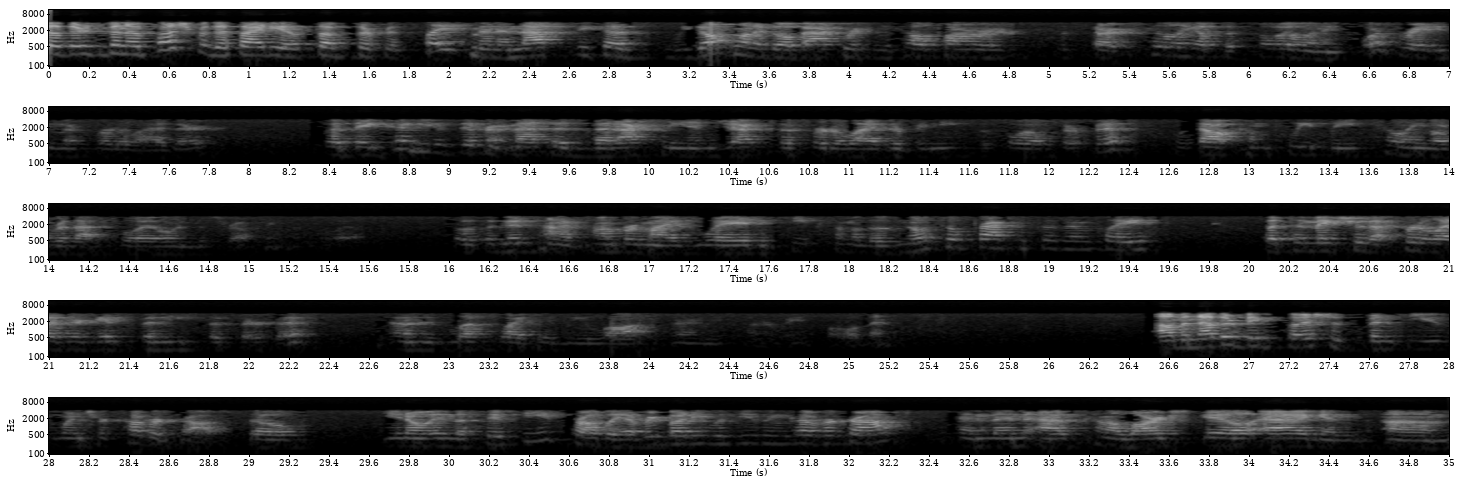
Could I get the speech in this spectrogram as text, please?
So there's been a push for this idea of subsurface placement, and that's because we don't want to go backwards and tell farmers to start tilling up the soil and incorporating their fertilizer, but they could use different methods that actually inject the fertilizer beneath the soil surface without completely tilling over that soil and disrupting the soil. So it's a good kind of compromise way to keep some of those no-till practices in place, but to make sure that fertilizer gets beneath the surface and is less likely to be lost during these winter rainfall events. Um, another big push has been to use winter cover crops. So you know, in the 50s, probably everybody was using cover crops, and then as kind of large-scale ag and um,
